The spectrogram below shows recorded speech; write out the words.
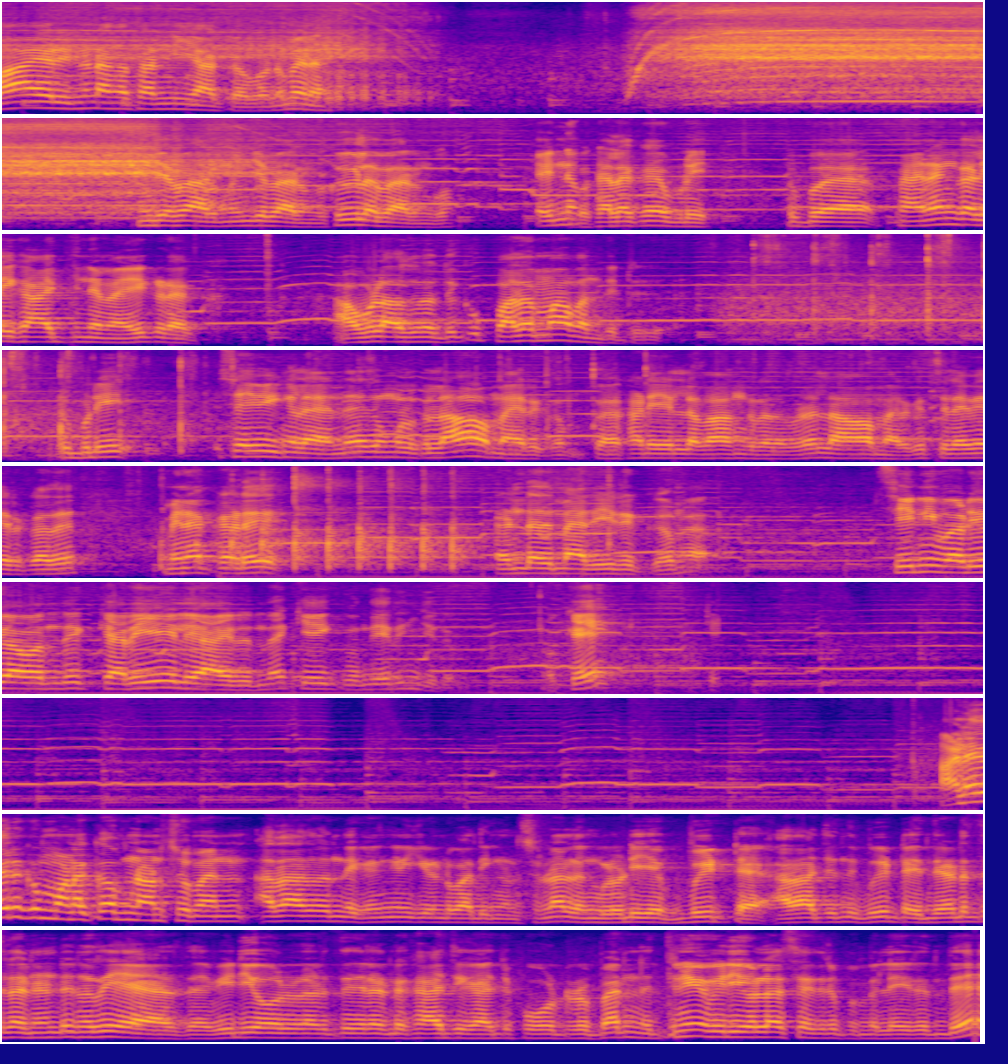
மாயறின்னு நாங்கள் தண்ணி ஆக்க வேணும். என்ன? இங்கே பாருங்க இங்கே பாருங்க கீழே பாருங்க. என்ன கிழக்க இப்படி இப்போ பனங்களி காய்ச்சின மாதிரி கிடக்கு. அவ்வளோ தூரத்துக்கு பதமாக வந்துட்டுது. இப்படி செய்வீங்களா? இருந்தால் அது உங்களுக்கு லாபமாக இருக்கும். இப்போ கடையில் வாங்குறத விட லாபமாக இருக்குது சில பேருக்கு அது மினக்கடு ரெண்டது மாதிரி இருக்கும். சீனி வடிவாக வந்து கரையிலே ஆயிருந்தால் கேக் வந்து எரிஞ்சிடும். ஓகே அனைவருக்கும் வணக்கம். நான் சுமன். அதாவது வந்து எங்கே நிற்கிறேன் பார்த்தீங்கன்னு சொன்னால் எங்களுடைய வீட்டை. அதாவது வந்து வீட்டை. இந்த இடத்துல நின்று நிறைய வீடியோவில் எடுத்து ரெண்டு காய்ச்சி காய்ச்சி போட்டிருப்பேன். எத்தனையோ வீடியோவில் செய்திருப்பேன் இதில் இருந்து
